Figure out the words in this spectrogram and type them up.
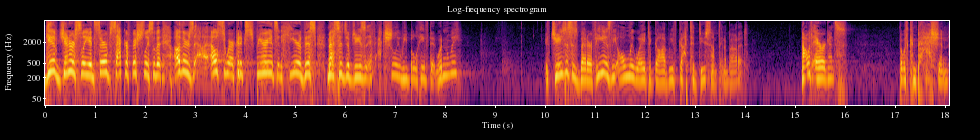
give generously and serve sacrificially so that others elsewhere could experience and hear this message of Jesus if actually we believed it, wouldn't we? If Jesus is better, if he is the only way to God, we've got to do something about it. Not with arrogance, but with compassion.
